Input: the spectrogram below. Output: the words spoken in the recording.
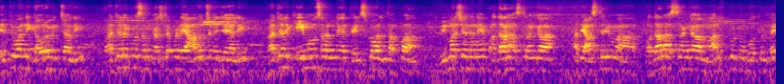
ఎదుటివాన్ని గౌరవించాలి ప్రజల కోసం కష్టపడే ఆలోచన చేయాలి ప్రజలకు ఏం తెలుసుకోవాలి తప్ప విమర్శననే ప్రధానాస్త్రంగా అది అస్త్ర ప్రధానాస్త్రంగా మారుచుకుంటూ పోతుంటే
